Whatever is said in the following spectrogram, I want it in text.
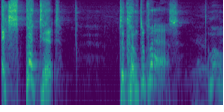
expect it to come to pass. Come on.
